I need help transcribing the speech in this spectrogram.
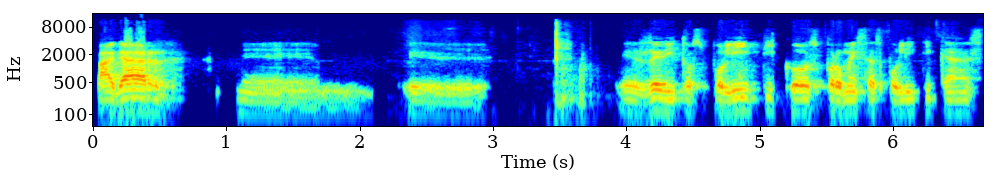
pagar eh, eh, réditos políticos, promesas políticas,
